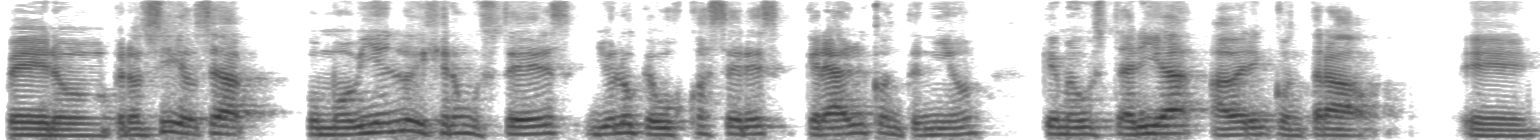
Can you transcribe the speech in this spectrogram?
Pero, pero sí, o sea, como bien lo dijeron ustedes, yo lo que busco hacer es crear el contenido que me gustaría haber encontrado. Eh,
